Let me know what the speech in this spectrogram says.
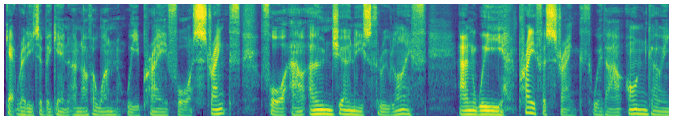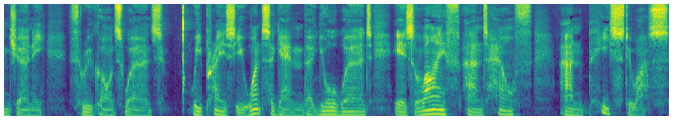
get ready to begin another one, we pray for strength for our own journeys through life, and we pray for strength with our ongoing journey through God's words. We praise you once again that your word is life and health and peace to us.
